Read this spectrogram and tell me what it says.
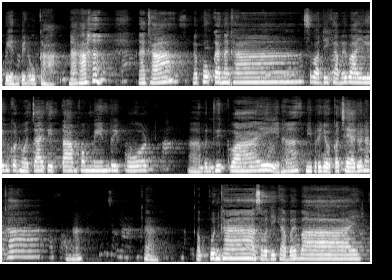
เปลี่ยนเป็นโอกาสนะคะนะคะ แล้วพบกันนะคะ สวัสดีค่ะ บ๊ายบาย อย่าลืมกดหัวใจติดตาม คอมเมนต์ รีโพสต์บันทึกไว้นะ มีประโยชน์ก็แชร์ด้วยนะคะนะคะค่ะ ขอบคุณค่ะ สวัสดีค่ะ บ๊ายบาย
